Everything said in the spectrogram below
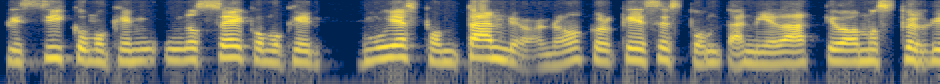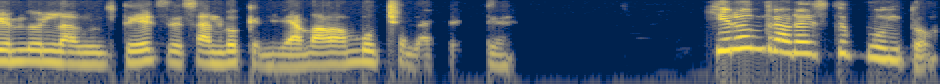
pues sí, como que, no sé, como que muy espontáneo, ¿no? Creo que esa espontaneidad que vamos perdiendo en la adultez es algo que me llamaba mucho la atención. Quiero entrar a este punto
